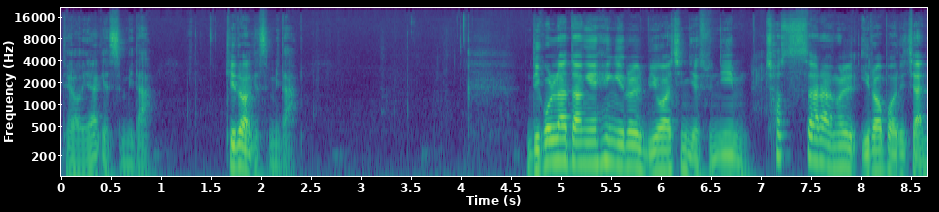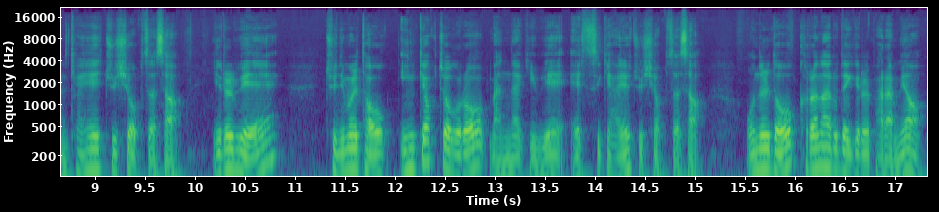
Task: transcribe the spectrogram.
되어야겠습니다. 기도하겠습니다. 니골라당의 행위를 미워하신 예수님, 첫사랑을 잃어버리지 않게 해 주시옵소서. 이를 위해 주님을 더욱 인격적으로 만나기 위해 애쓰게 하여 주시옵소서. 오늘도 그런 하루 되기를 바라며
